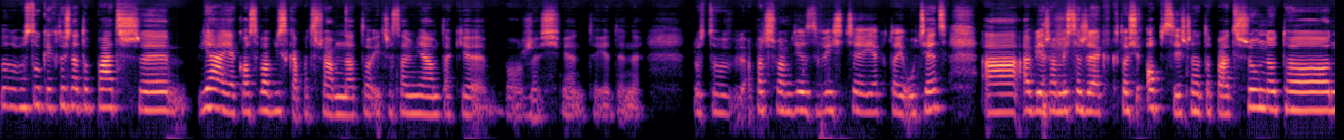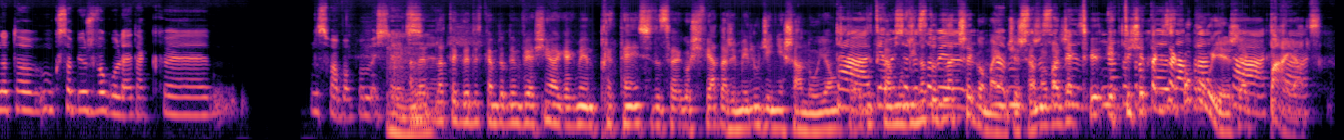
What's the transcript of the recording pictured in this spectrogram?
po prostu jak ktoś na to patrzy, ja jako osoba bliska patrzyłam na to i czasami miałam takie, Boże święty, jedyny. Po prostu patrzyłam, gdzie jest wyjście, jak tutaj uciec, a, a wiesz, a myślę, że jak ktoś obcy jeszcze na to patrzył, no to, no to mógł sobie już w ogóle tak e, no, słabo pomyśleć. Ale e. dlatego Edytka mi potem wyjaśniła, jak miałem pretensje do całego świata, że mnie ludzie nie szanują, to Tak, Edytka ja myślę, mówi, no to sobie, dlaczego mają no, cię myślę, szanować, jak ty, jak to ty się tak zachowujesz, jak tak, pajac. Tak.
